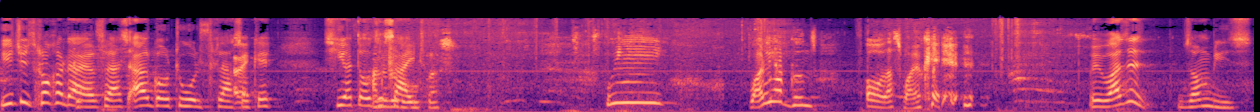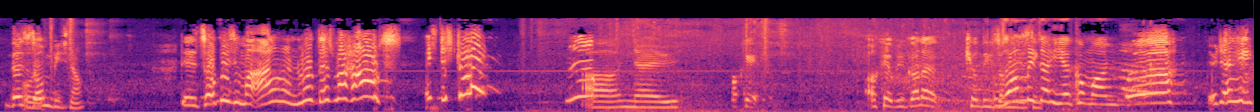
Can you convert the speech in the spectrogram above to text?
you choose crocodile class. I'll go to wolf class. Alright. Okay. See you at the I'm other gonna go to side. wolf class. Why do we have guns? Oh, that's why. Okay. Wait, was it zombies? There's Oh, zombies now. There's zombies in my island. Look, there's my house. It's destroyed. Oh no. Okay. Okay, we gotta kill these Zombies zombies. are here. Come on. Ah, they're attacking.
